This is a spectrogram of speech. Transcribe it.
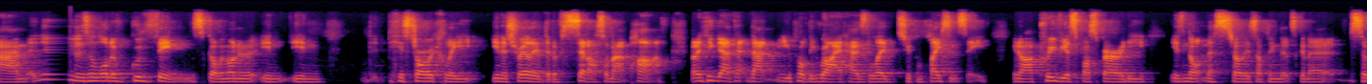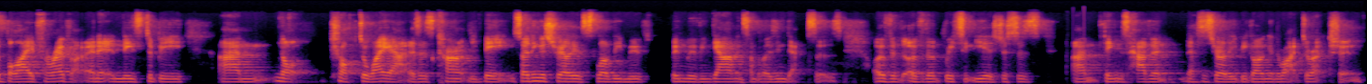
Um, there's a lot of good things going on in, in, historically in Australia that have set us on that path. But I think that, that, that you're probably right has led to complacency. You know, our previous prosperity is not necessarily something that's going to survive forever, and it, it needs to be um, not chopped away at as it's currently being. So I think Australia has slowly moved been moving down in some of those indexes over the, over the recent years, just as um, things haven't necessarily been going in the right direction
